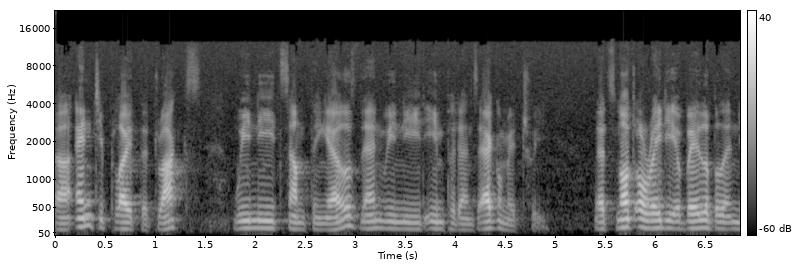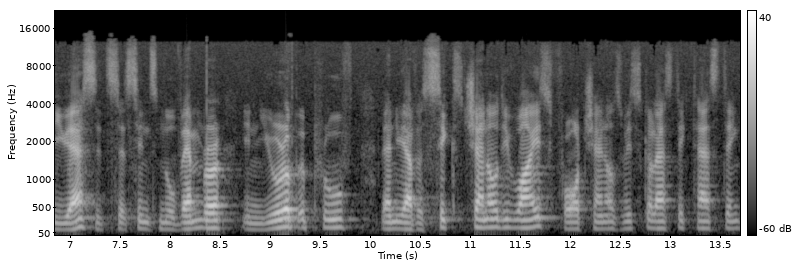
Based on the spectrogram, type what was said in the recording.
uh, antiplatelet drugs, we need something else, then we need impedance aggregometry. That's not already available in the US. It's uh, since November in Europe approved. Then you have a six-channel device, four channels viscoelastic testing,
